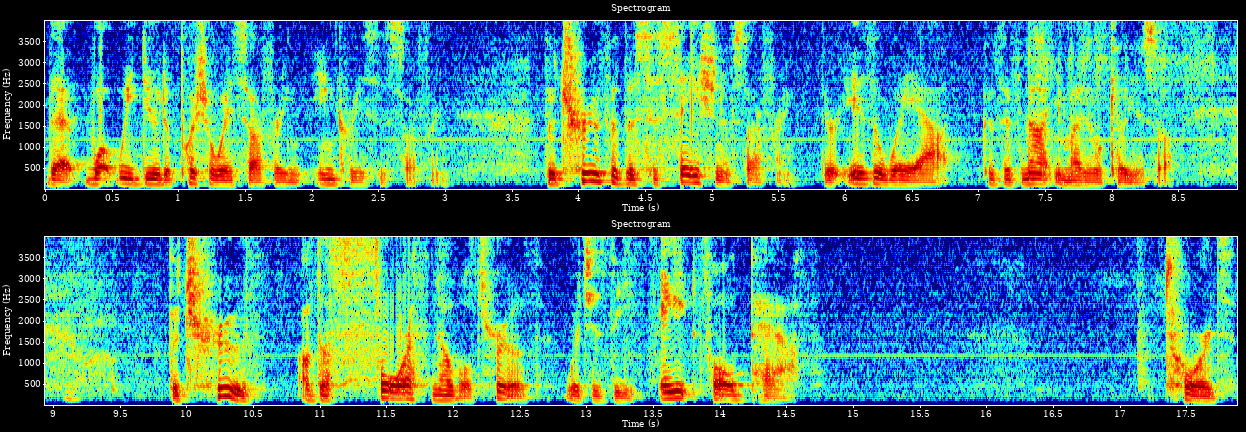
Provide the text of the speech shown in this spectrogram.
that what we do to push away suffering increases suffering, the truth of the cessation of suffering. There is a way out, because if not, you might as well kill yourself. The truth of the fourth noble truth, which is the eightfold path towards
